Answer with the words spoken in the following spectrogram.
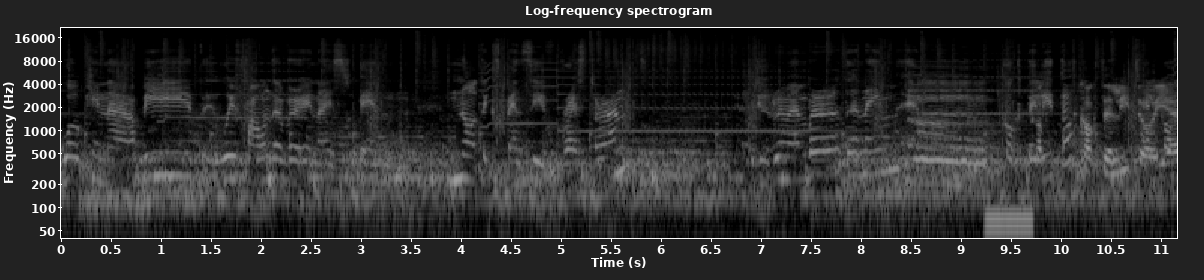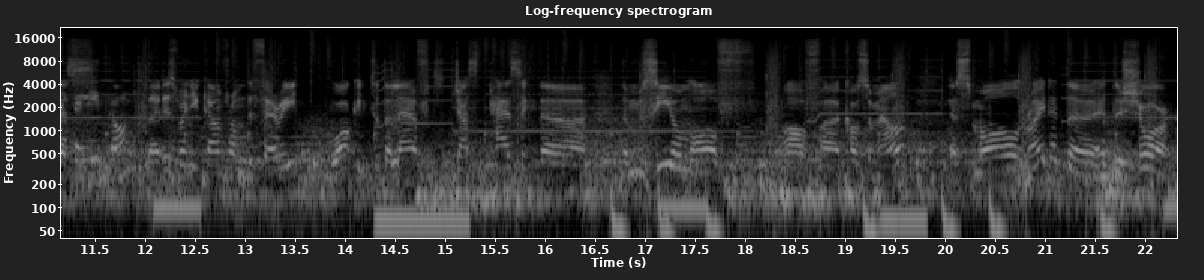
walking a bit, we found a very nice and not expensive restaurant. Do you remember the name? El Coctelito. Coctelito, El yes. Coctelito. That is when you come from the ferry, walking to the left, just passing the the museum of of uh, Cozumel, a small right at the at the shore,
